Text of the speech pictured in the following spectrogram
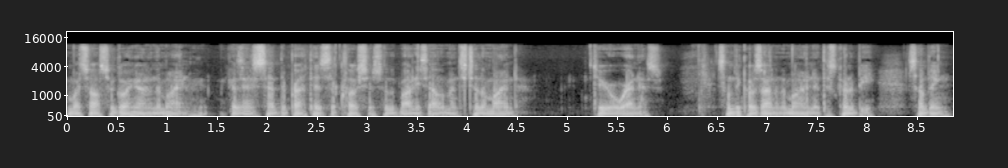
of what's also going on in the mind, because as I said, the breath is the closest of the body's elements to the mind, to your awareness. Something goes on in the mind, and there's going to be something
